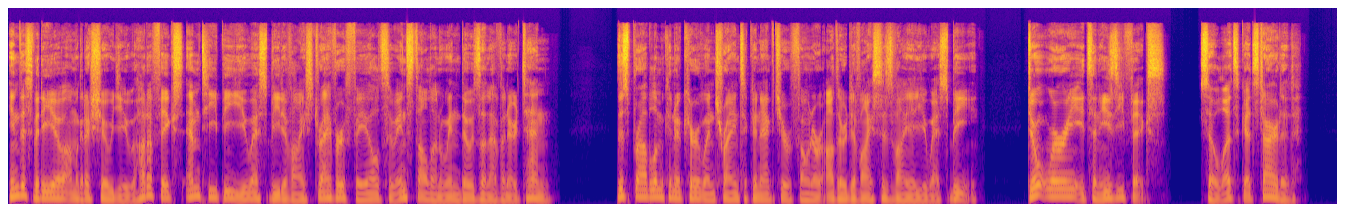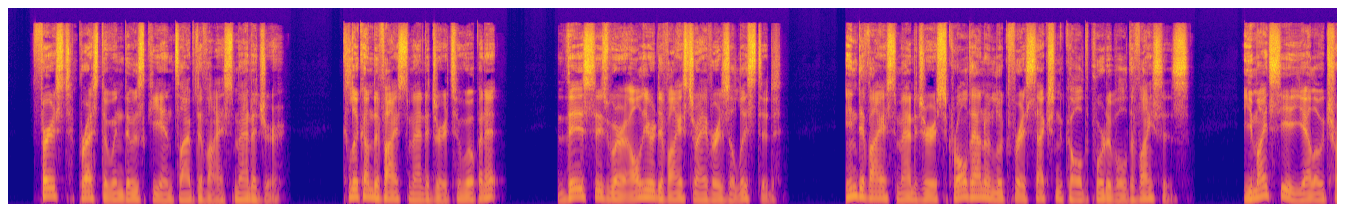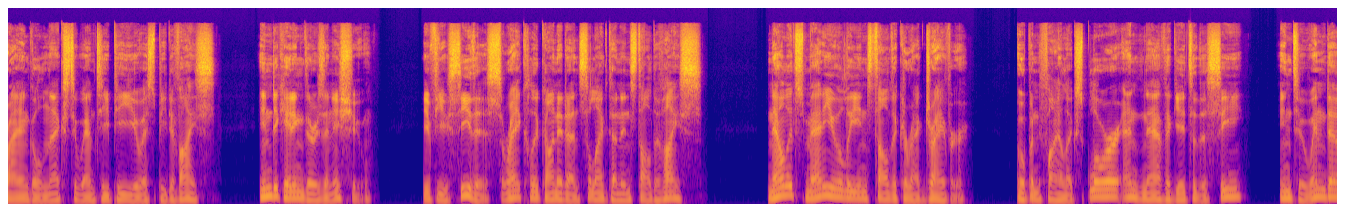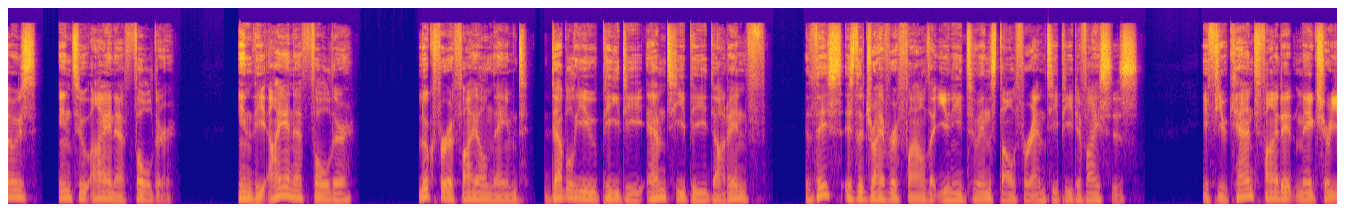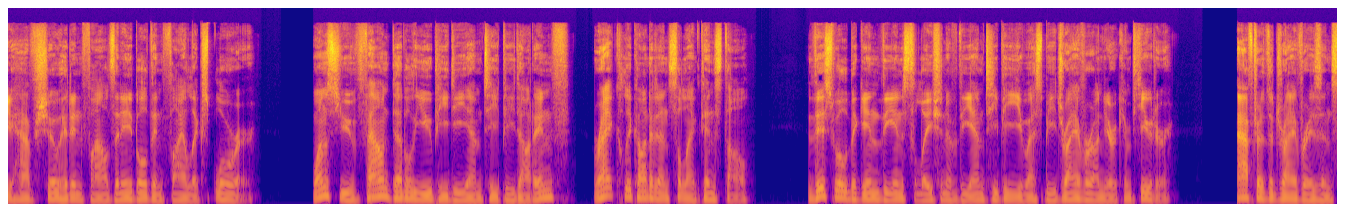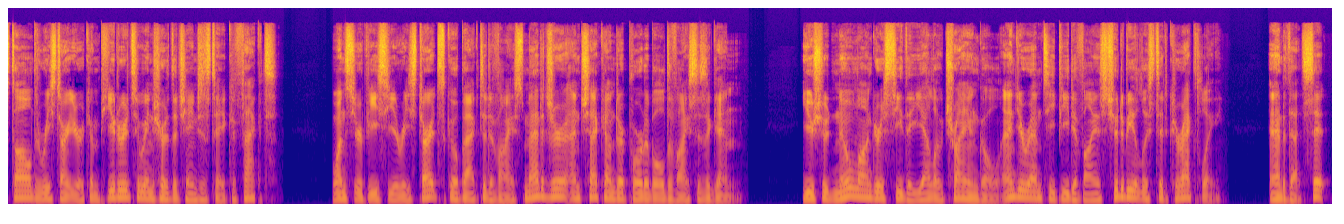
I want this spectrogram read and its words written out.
In this video, I'm going to show you how to fix MTP USB device driver fail to install on Windows 11 or 10. This problem can occur when trying to connect your phone or other devices via USB. Don't worry, it's an easy fix. So let's get started. First, press the Windows key and type Device Manager. Click on Device Manager to open it. This is where all your device drivers are listed. In Device Manager, scroll down and look for a section called Portable Devices. You might see a yellow triangle next to MTP USB device, indicating there's an issue. If you see this, right-click on it and select Uninstall Device. Now let's manually install the correct driver. Open File Explorer and navigate to the C, into Windows, into INF folder. In the INF folder, look for a file named wpdmtp.inf. This is the driver file that you need to install for MTP devices. If you can't find it, make sure you have Show Hidden Files enabled in File Explorer. Once you've found wpdmtp.inf, right-click on it and select Install. This will begin the installation of the MTP USB driver on your computer. After the driver is installed, restart your computer to ensure the changes take effect. Once your PC restarts, go back to Device Manager and check under Portable Devices again. You should no longer see the yellow triangle and your MTP device should be listed correctly. And that's it.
